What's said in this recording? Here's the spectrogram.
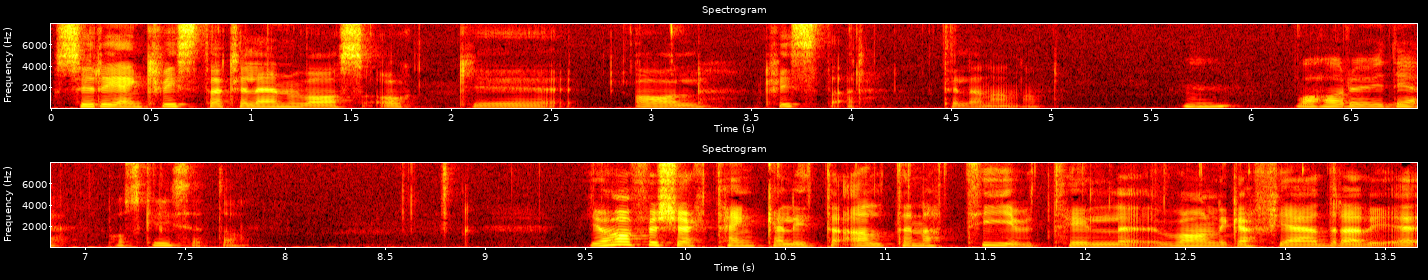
syrenkvistar till en vas och eh, alkvistar till en annan. Mm. Vad har du i det påskriset då? Jag har försökt tänka lite alternativ till vanliga fjädrar.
